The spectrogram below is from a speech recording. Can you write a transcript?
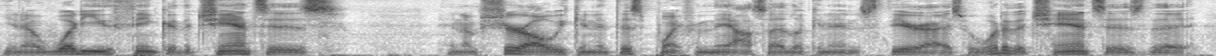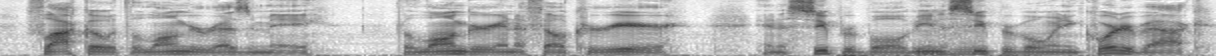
you know, what do you think are the chances? And I'm sure all we can at this point from the outside looking in is theorize, but what are the chances that Flacco with the longer resume, the longer NFL career, and a Super Bowl, being a mm-hmm. Super Bowl winning quarterback,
